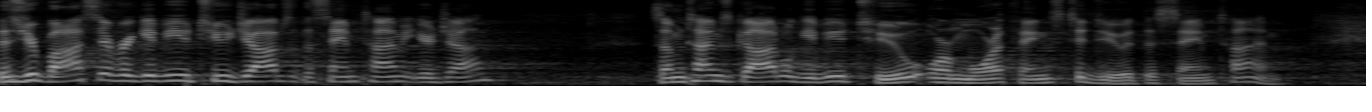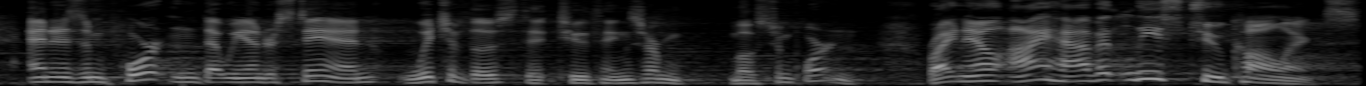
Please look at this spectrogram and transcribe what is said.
Does your boss ever give you two jobs at the same time at your job? Sometimes God will give you two or more things to do at the same time. And it is important that we understand which of those th- two things are most important. Right now, I have at least two callings.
